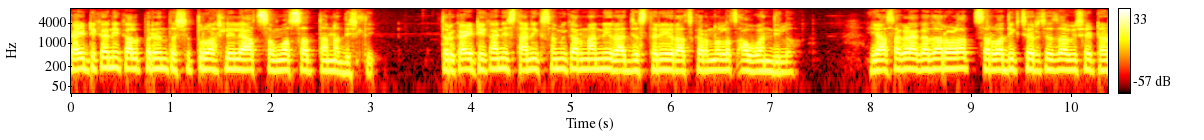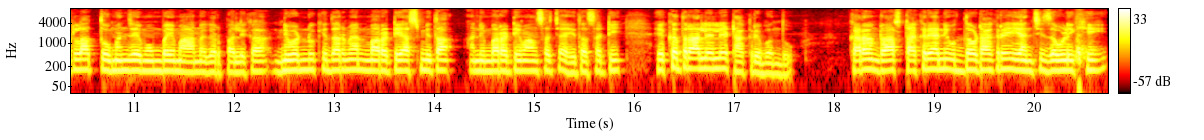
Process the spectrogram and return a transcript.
काही ठिकाणी कालपर्यंत शत्रू असलेले आज संवाद साधताना दिसले. तर काही ठिकाणी स्थानिक समीकरणांनी राज्यस्तरीय राजकारणालाच आव्हान दिलं. या सगळ्या गदारोळात सर्वाधिक चर्चेचा विषय ठरला तो म्हणजे मुंबई महानगरपालिका निवडणुकीदरम्यान मराठी अस्मिता आणि मराठी माणसाच्या हितासाठी एकत्र आलेले ठाकरे बंधू. कारण राज ठाकरे आणि उद्धव ठाकरे यांची जवळीक ही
